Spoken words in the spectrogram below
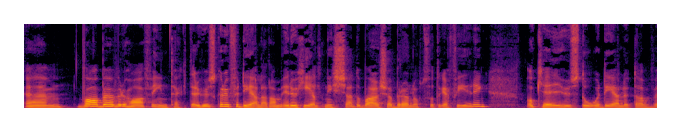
Ehm, vad behöver du ha för intäkter? Hur ska du fördela dem? Är du helt nischad och bara kör bröllopsfotografering? Okej, hur stor del av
